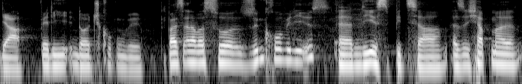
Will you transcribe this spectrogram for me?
ja, wer die in Deutsch gucken will. Weiß einer was zur Synchro, wie die ist? Ähm, die ist bizarr. Also ich habe mal,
